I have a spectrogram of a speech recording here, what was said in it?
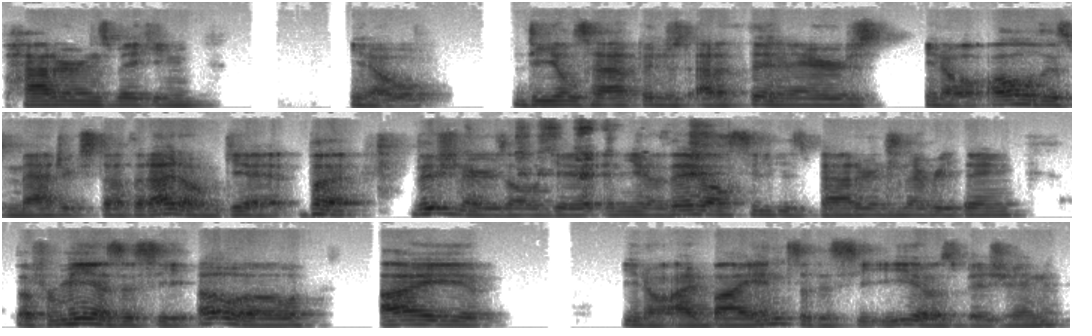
patterns, making you know deals happen just out of thin air, just you know, all of this magic stuff that I don't get, but visionaries all get, and you know, they all see these patterns and everything. But for me as a COO, I, you know, I buy into the CEO's vision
